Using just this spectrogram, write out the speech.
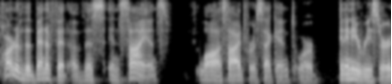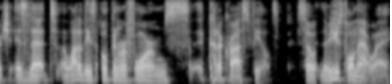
part of the benefit of this in science, law aside for a second, or in any research, is that a lot of these open reforms cut across fields. So they're useful in that way.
